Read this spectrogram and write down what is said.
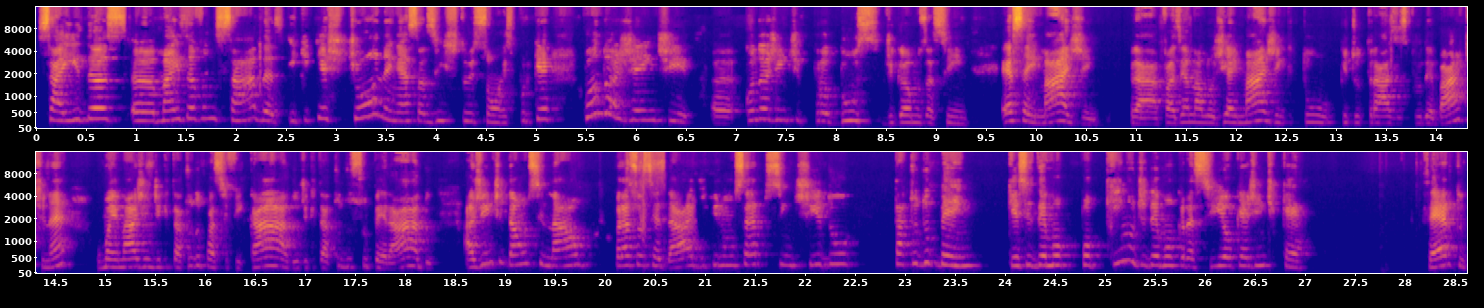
saídas uh, mais avançadas e que questionem essas instituições, porque quando a gente, uh, quando a gente produz, digamos assim, essa imagem, para fazer analogia à imagem que tu, que tu trazes para o debate, né? Uma imagem de que está tudo pacificado, de que está tudo superado, a gente dá um sinal para a sociedade que, num certo sentido, está tudo bem, que esse demo, pouquinho de democracia é o que a gente quer. Certo?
